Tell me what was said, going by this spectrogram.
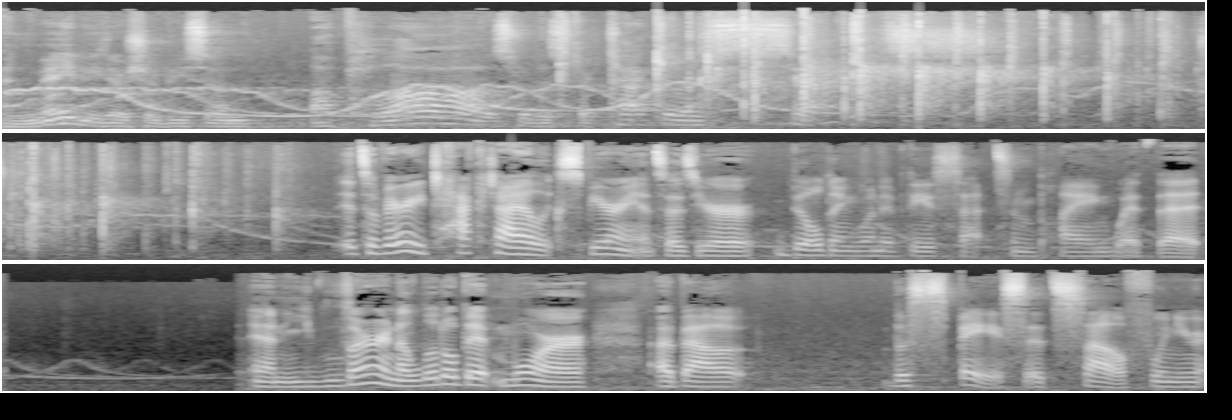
And maybe there should be some applause for the spectacular sets. It's a very tactile experience as you're building one of these sets and playing with it. And you learn a little bit more about the space itself when you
